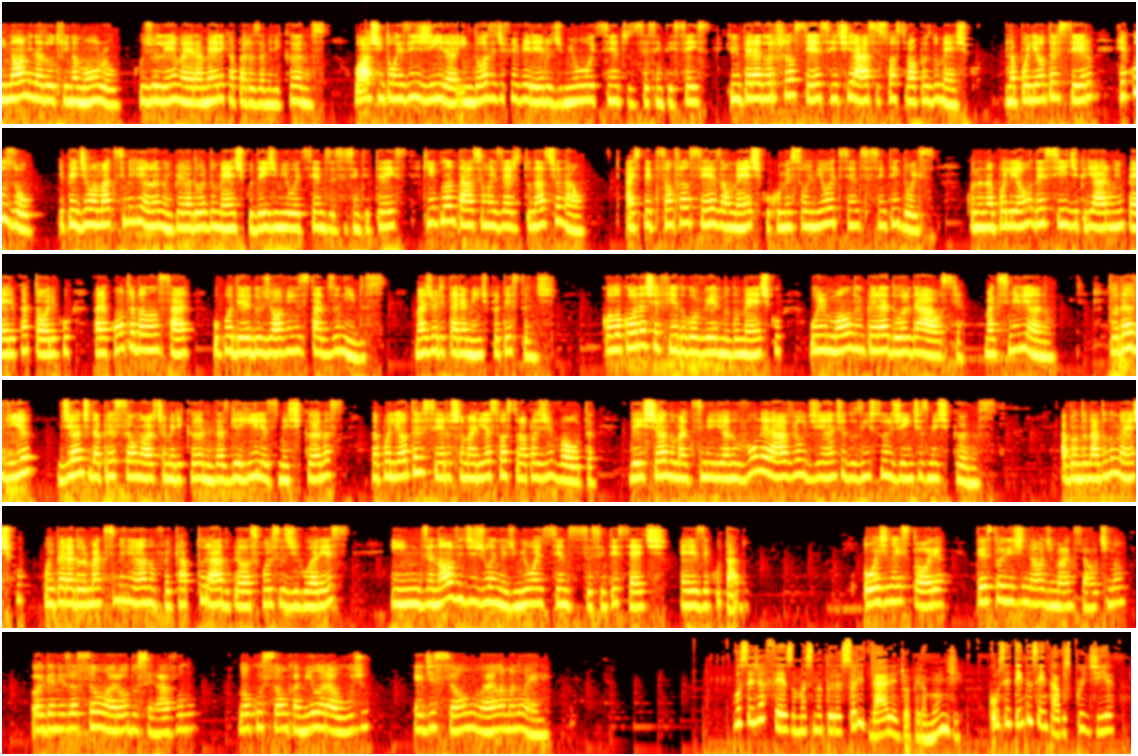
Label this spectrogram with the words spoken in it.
Em nome da doutrina Monroe, cujo lema era América para os americanos, Washington exigira, em 12 de fevereiro de 1866, que o imperador francês retirasse suas tropas do México. Napoleão III recusou e pediu a Maximiliano, imperador do México desde 1863, que implantasse um exército nacional. A expedição francesa ao México começou em 1862, quando Napoleão decide criar um império católico para contrabalançar o poder dos jovens Estados Unidos, majoritariamente protestante. Colocou na chefia do governo do México o irmão do imperador da Áustria, Maximiliano. Todavia, diante da pressão norte-americana e das guerrilhas mexicanas, Napoleão III chamaria suas tropas de volta, deixando Maximiliano vulnerável diante dos insurgentes mexicanos. Abandonado no México, o imperador Maximiliano foi capturado pelas forças de Juarez e em 19 de junho de 1867 é executado. Hoje na história, texto original de Max Altman, organização Haroldo Cerávolo, locução Camila Araújo, edição Laila Manoeli. Você já fez uma assinatura solidária de Opera Mundi? Com 70 centavos por dia,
